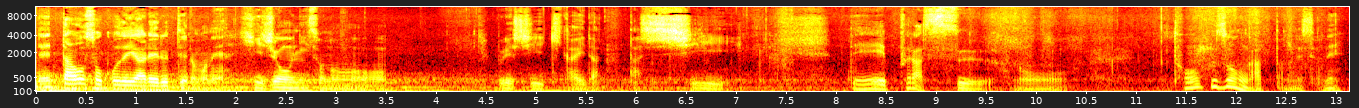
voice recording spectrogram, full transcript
ネタをそこでやれるっていうのもね非常にその嬉しい機会だったし。でプラスあのトークゾーンがあったんですよね。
